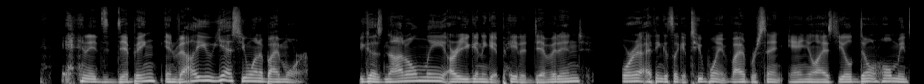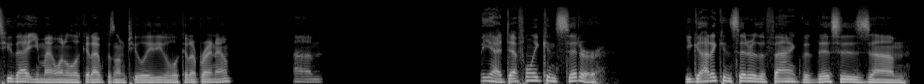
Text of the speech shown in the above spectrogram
and it's dipping in value. Yes, you want to buy more because not only are you going to get paid a dividend for it, I think it's like a 2.5% annualized yield. Don't hold me to that. You might want to look it up because I'm too lazy to look it up right now. Um, but yeah, definitely consider. You got to consider the fact that this is um,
